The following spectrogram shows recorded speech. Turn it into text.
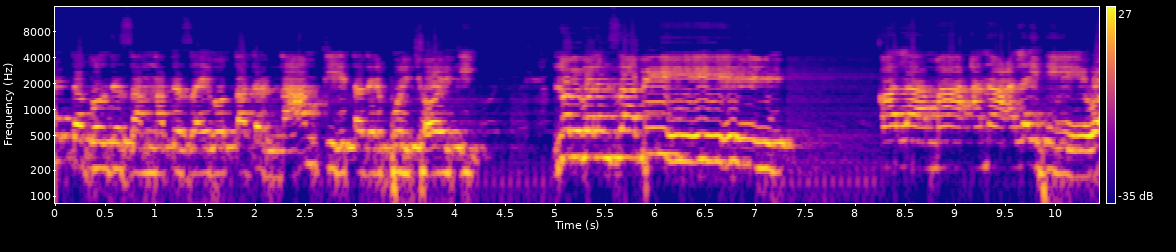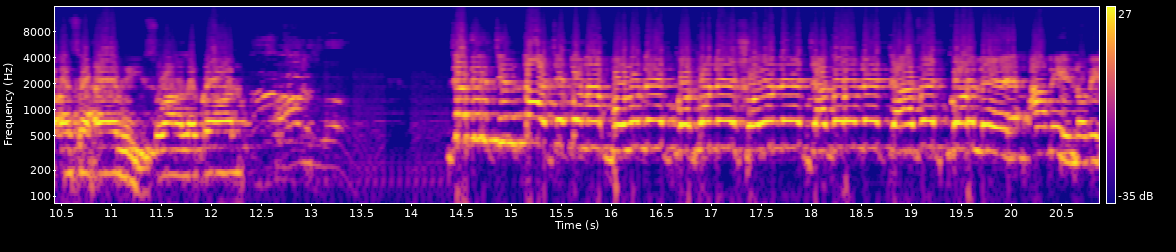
একটা দল যে জান্নাতে যাইব, তাদের নাম কি, তাদের পরিচয় কি? নবী বলেন, সাহাবী, কালা মা আনা আলাইহি ওয়া আসহাবি। সুবহানাল্লাহ কোন। যাদের চিন্তা চেতনা বলনে, গঠনে, শয়নে, জাগরণে, কাজে আমি নবী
